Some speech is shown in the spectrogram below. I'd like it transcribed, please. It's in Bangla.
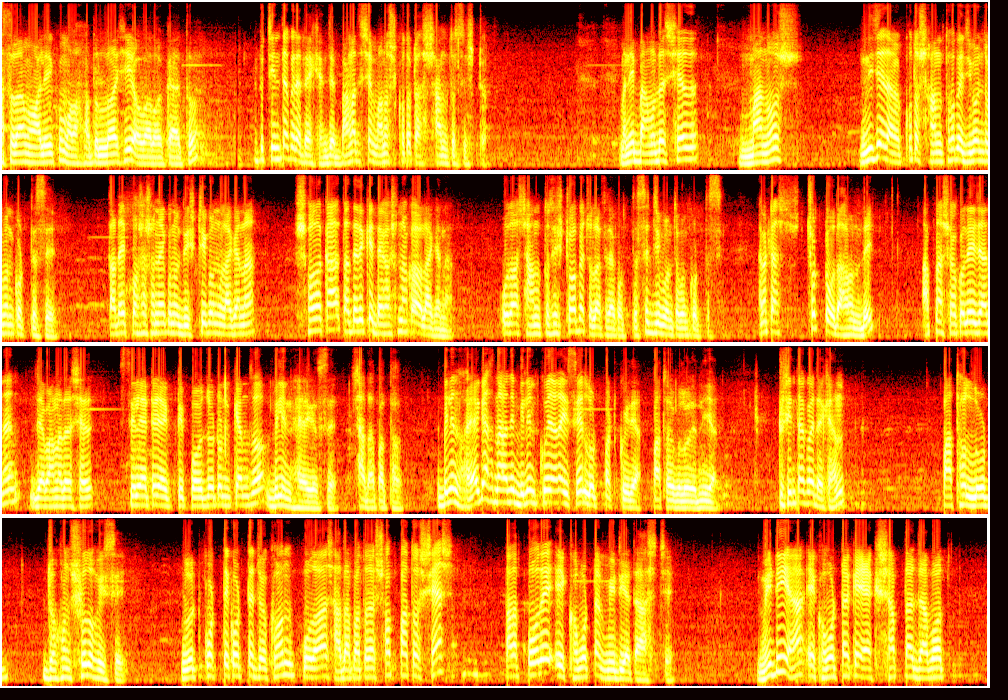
আসসালামু আলাইকুম রহমতুল্লাহি ওবরাকাত। একটু চিন্তা করে দেখেন যে বাংলাদেশের মানুষ কতটা শান্তশিষ্ট। মানে বাংলাদেশের মানুষ নিজেরা কত শান্তভাবে জীবনযাপন করতেছে, তাদের প্রশাসনের কোনো দৃষ্টিকোণ লাগে না, সরকার তাদেরকে দেখাশোনা করা লাগে না। ওরা শান্তশিষ্টভাবে চলাফেরা করতেছে, জীবনযাপন করতেছে। আমি একটা ছোট্ট উদাহরণ দিই। আপনার সকলেই জানেন যে বাংলাদেশের সিলেটের একটি পর্যটন কেন্দ্র বিলীন হয়ে গেছে, সাদা পাথর। বিলীন হয়ে গেছে, না মানে বিলীন করে আইছে লুটপাট করে পাথরগুলো নিয়ে। একটু চিন্তা করে দেখেন, পাথর লুট যখন শুরু হয়েছে লুট করতে করতে যখন পোড়া, সাদা পাথরের সব পাথর শেষ, তারপরে এই খবরটা মিডিয়াতে আসছে। মিডিয়া এই খবরটাকে এক সপ্তাহ যাবত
